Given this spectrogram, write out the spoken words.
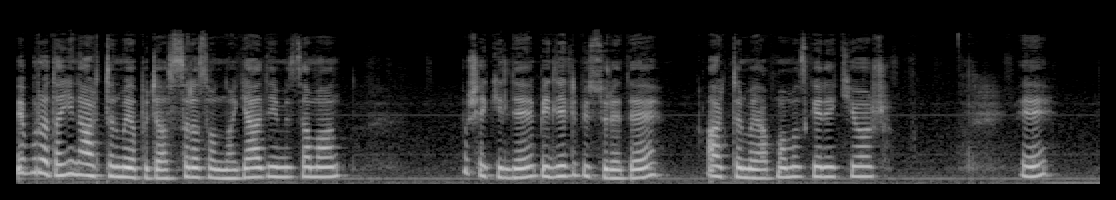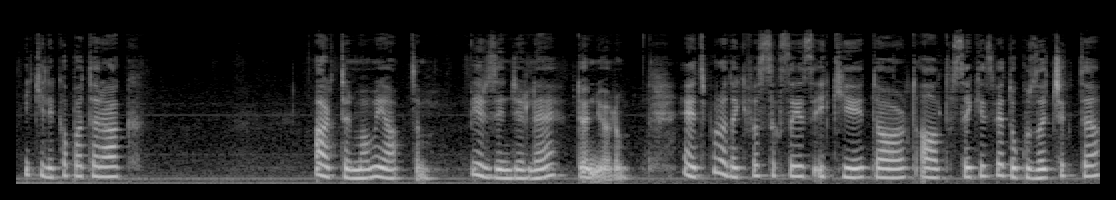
Ve burada yine arttırma yapacağız. Sıra sonuna geldiğimiz zaman bu şekilde belirli bir sürede arttırma yapmamız gerekiyor. Ve ikili kapatarak arttırmamı yaptım. Bir zincirle dönüyorum. Evet buradaki fıstık sayısı 2, 4, 6, 8 ve 9'a çıktı.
